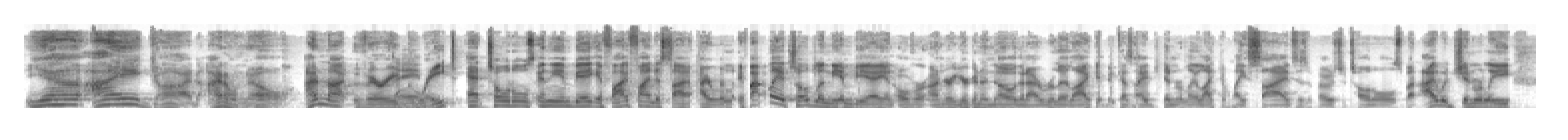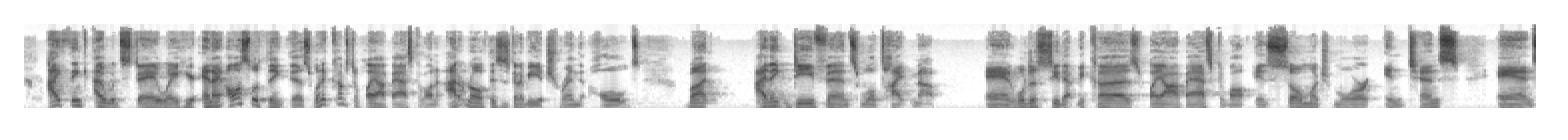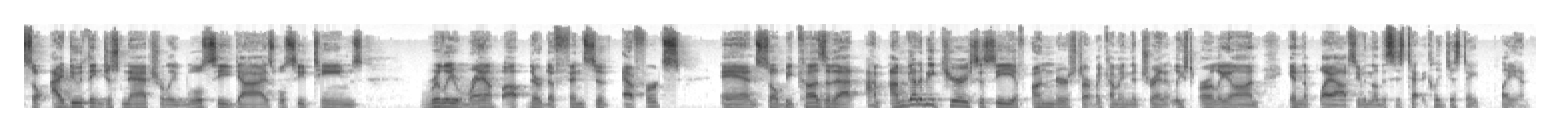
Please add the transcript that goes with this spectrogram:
Yeah, I God, I don't know. I'm not very Same. great at totals in the NBA. If I find a side, I really if I play a total in the NBA and over under, you're going to know that I really like it because I generally like to play sides as opposed to totals. But I would generally, I think I would stay away here. And I also think this when it comes to playoff basketball, and I don't know if this is going to be a trend that holds, but I think defense will tighten up. And we'll just see that because playoff basketball is so much more intense and so I do think just naturally we'll see guys, we'll see teams really ramp up their defensive efforts. And so because of that, I'm, I'm going to be curious to see if unders start becoming the trend, at least early on in the playoffs, even though this is technically just a play in.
